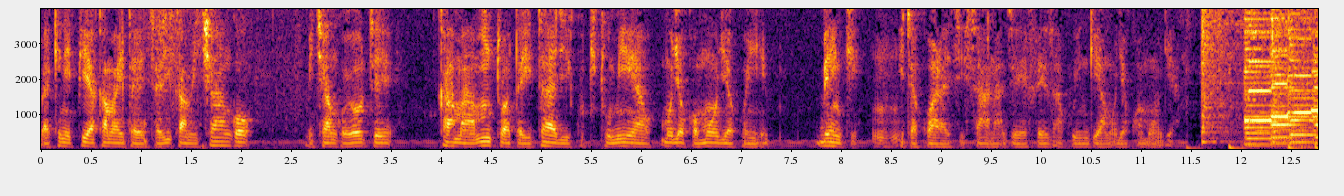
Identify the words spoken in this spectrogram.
lakini pia kama itahitajika michango michango yote kama mtu atahitaji kututumia moja kwa moja kwenye benki mm-hmm. itakuwa rahisi sana zile fedha kuingia moja kwa moja tutakapofika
